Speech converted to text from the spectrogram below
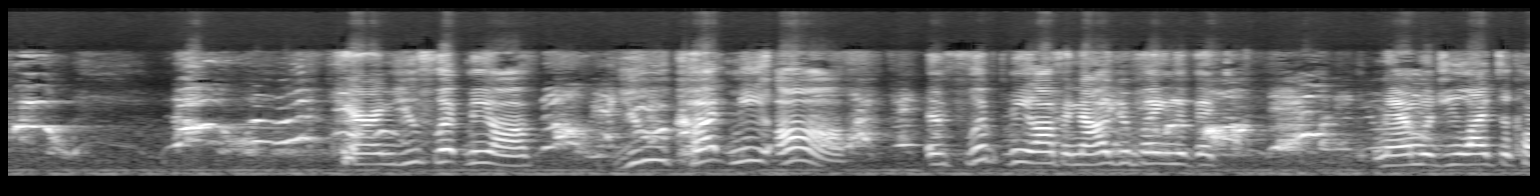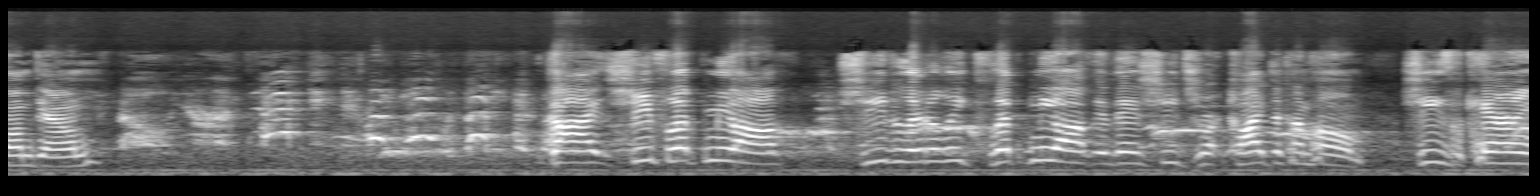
true. No. Karen, you flipped me off. No, You cut me off and flipped me off, and now you're playing the victim. Ma'am, would you like to calm down? No, you're attacking me right now Guys, she flipped me off. She literally flipped me off, and then she tried to come home. She's Karen.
